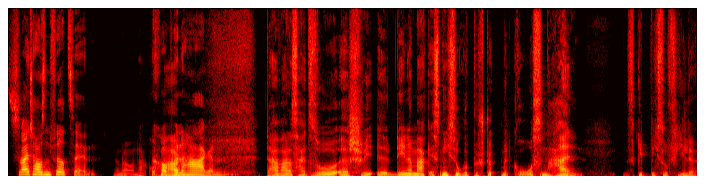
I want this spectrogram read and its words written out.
2014, Genau, nach Kopenhagen. Kopenhagen. Da war das halt so, äh, äh, Dänemark ist nicht so gut bestückt mit großen Hallen. Es gibt nicht so viele.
